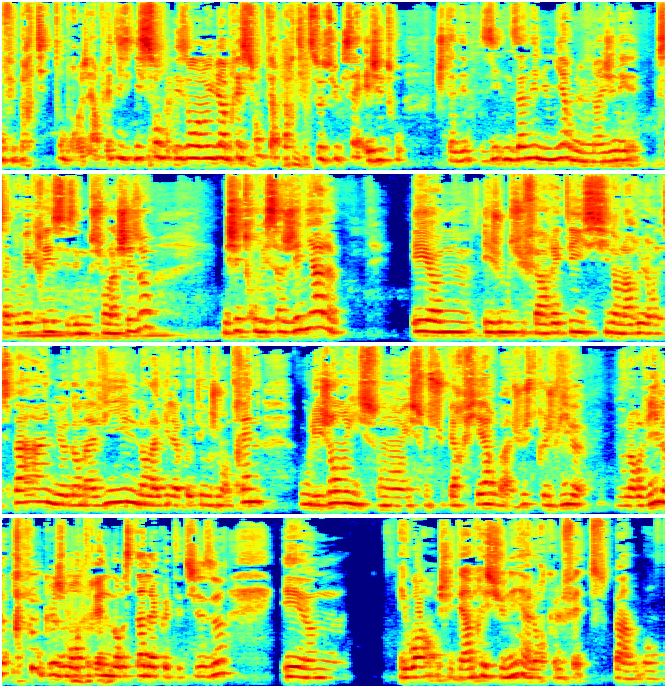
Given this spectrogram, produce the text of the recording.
on fait partie de ton projet. En fait, ils, sont, ils ont eu l'impression de faire partie de ce succès. Et j'ai trouvé, j'étais à des, années-lumière de m'imaginer que ça pouvait créer ces émotions-là chez eux. Mais j'ai trouvé ça génial. Et, euh, et je me suis fait arrêter ici dans la rue en Espagne, dans ma ville, dans la ville à côté où je m'entraîne, où les gens ils sont ils sont super fiers, bah, juste que je vive dans leur ville, que je m'entraîne dans le stade à côté de chez eux. Et euh, et waouh, j'étais impressionnée alors que le fait, ben bon,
